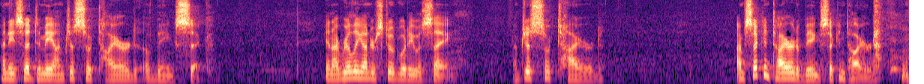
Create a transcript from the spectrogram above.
and he said to me, I'm just so tired of being sick. And I really understood what he was saying. I'm just so tired. I'm sick and tired of being sick and tired.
